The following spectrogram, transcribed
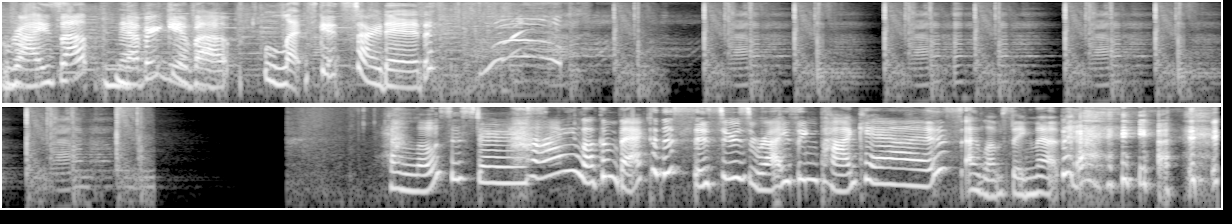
Rise up, never give up. Let's get started. Hello, sisters. Hi, welcome back to the Sisters Rising podcast. I love saying that. yeah.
